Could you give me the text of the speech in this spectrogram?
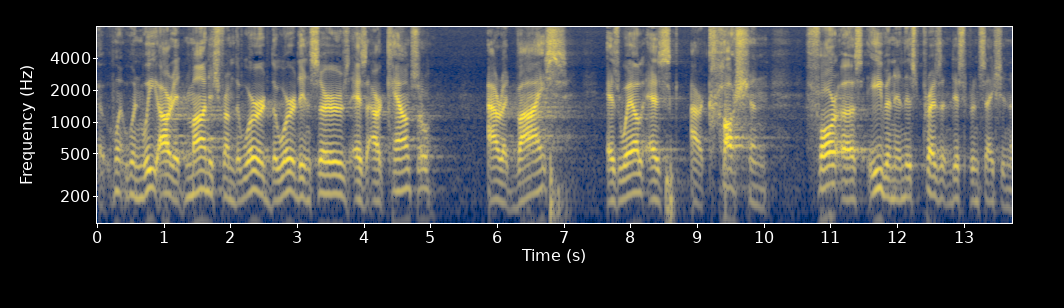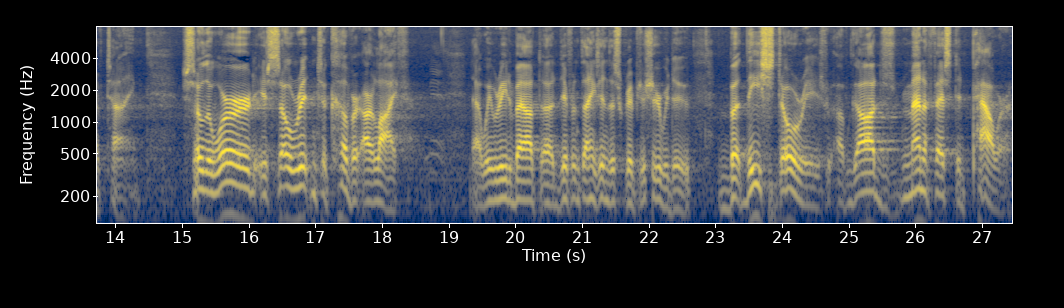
When, when we are admonished from the Word, the Word then serves as our counsel, our advice, as well as our caution for us, even in this present dispensation of time. So the Word is so written to cover our life. Now, we read about uh, different things in the Scripture, sure we do, but these stories of God's manifested power,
